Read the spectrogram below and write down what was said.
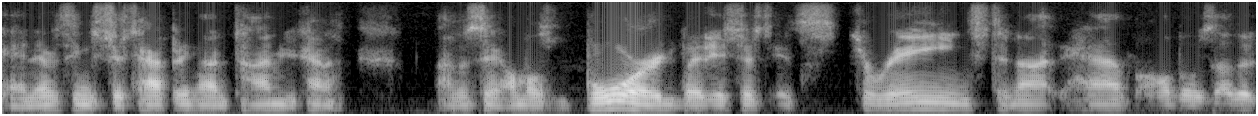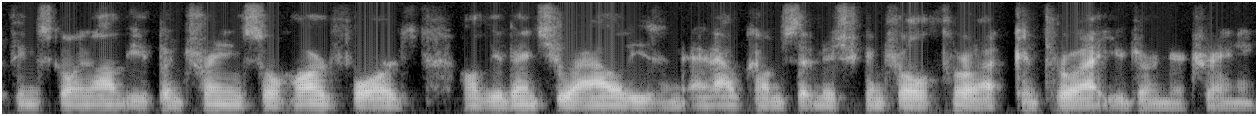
and everything's just happening on time you kind of i would say almost bored but it's just it's strange to not have all those other things going on that you've been training so hard for all the eventualities and, and outcomes that mission control throw at, can throw at you during your training.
